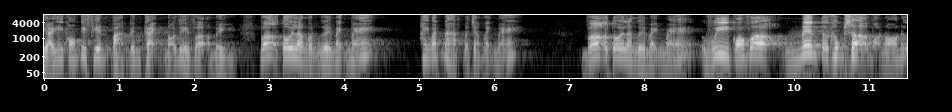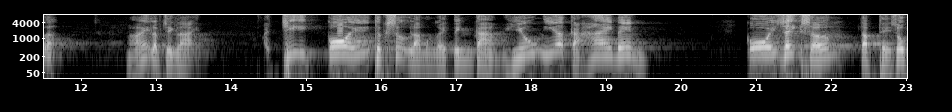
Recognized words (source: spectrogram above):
thì anh ấy có cái phiên bản bên cạnh nói về vợ mình. Vợ tôi là một người mạnh mẽ, hay bắt nạt và chả mạnh mẽ. Vợ tôi là người mạnh mẽ, vì có vợ nên tôi không sợ bọn nó nữa. Đấy, lập trình lại. Chị, cô ấy thực sự là một người tình cảm hiếu nghĩa cả hai bên. Cô ấy dậy sớm tập thể dục,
